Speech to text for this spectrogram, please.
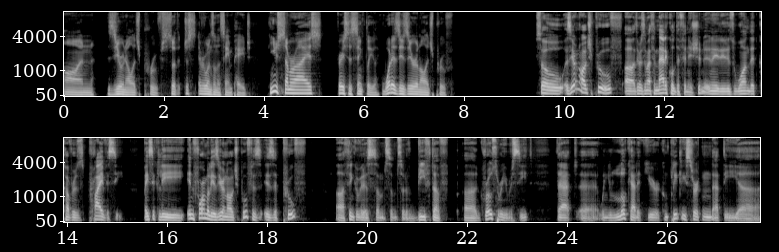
on zero knowledge proofs so that just everyone's on the same page. Can you summarize very succinctly like what is a zero knowledge proof? So, a zero knowledge proof, uh, there's a mathematical definition, and it is one that covers privacy. Basically, informally, a zero knowledge proof is, is a proof. Uh, think of it as some, some sort of beefed up uh, grocery receipt that uh, when you look at it, you're completely certain that the, uh,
